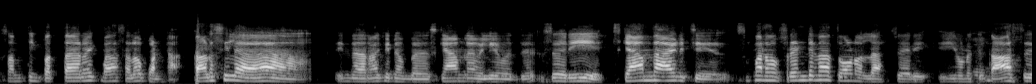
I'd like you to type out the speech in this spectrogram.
சம்திங் பத்தாயிரம் ரூபாய்க்கு மேல செலவு பண்ணிட்டான். கடைசியில இந்த ராக்கெட் நம்ம ஸ்கேம்லாம் வெளியே வருது சரி ஸ்கேம் தான் ஆயிடுச்சு. சும்மா நம்ம ஃப்ரெண்டுனா தோணும்ல. சரி இவனுக்கு காசு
